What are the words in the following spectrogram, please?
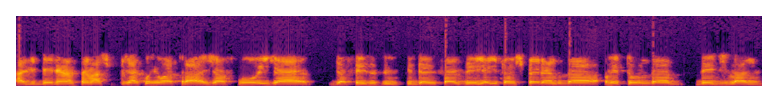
a liderança, eu acho que já correu atrás, já foi, já, já fez o que deve fazer, e aí estão esperando dar, o retorno da, deles lá, né?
